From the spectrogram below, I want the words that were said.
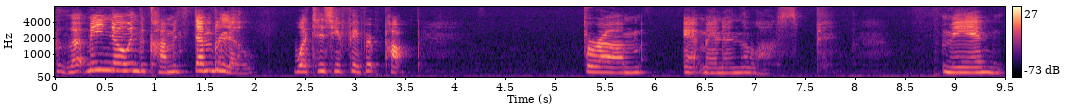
let me know in the comments down below what is your favorite pop from Ant-Man and the Wasp me and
